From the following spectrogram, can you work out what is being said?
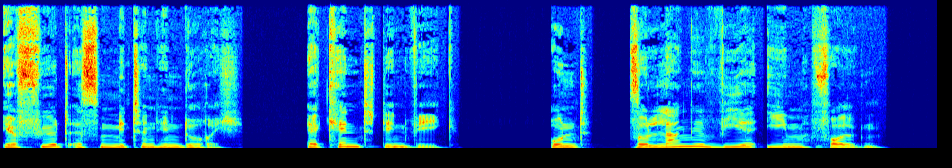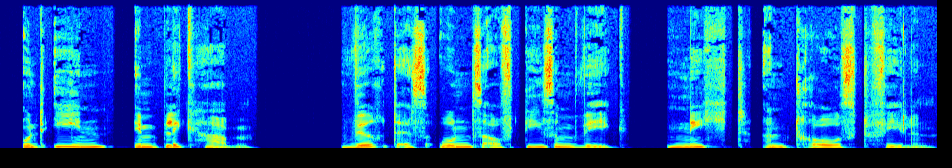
er führt es mitten hindurch. Er kennt den Weg. Und solange wir ihm folgen und ihn im Blick haben, wird es uns auf diesem Weg nicht an Trost fehlen.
